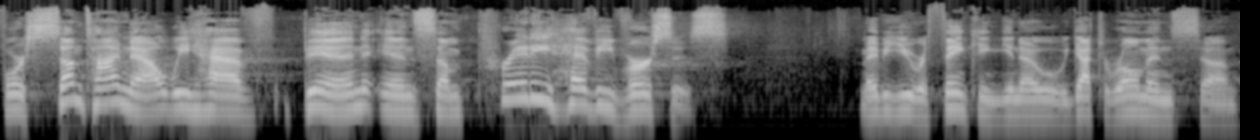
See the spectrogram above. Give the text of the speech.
For some time now, we have been in some pretty heavy verses. Maybe you were thinking, you know, we got to Romans, um,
